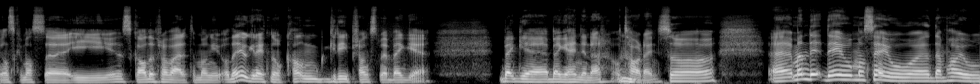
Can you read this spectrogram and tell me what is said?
ganske masse i skadefraværet til mange, og det er jo greit nok. Han griper sjansen med begge begge, begge hendene der og tar den. Så, eh, men det, det er jo, man ser jo De har jo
